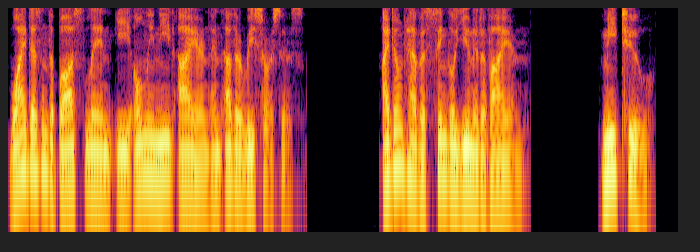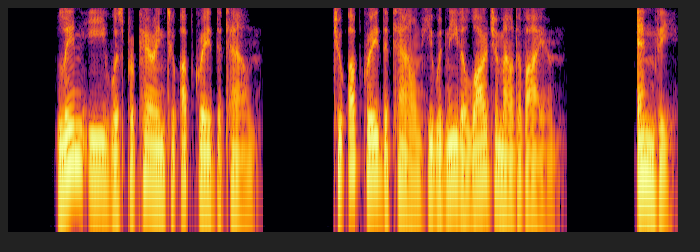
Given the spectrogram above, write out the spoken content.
Why doesn't the boss Lin E only need iron and other resources? I don't have a single unit of iron. Me too. Lin E was preparing to upgrade the town. To upgrade the town he would need a large amount of iron. Envy.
